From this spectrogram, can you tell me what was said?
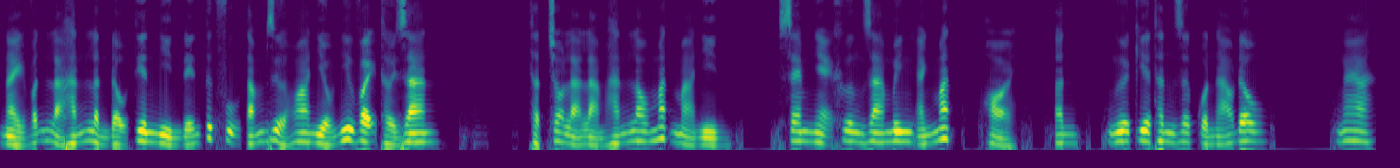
Này vẫn là hắn lần đầu tiên nhìn đến tức phụ tắm rửa hoa nhiều như vậy thời gian thật cho là làm hắn lau mắt mà nhìn. Xem nhẹ Khương Gia Minh ánh mắt, hỏi, ân, ngươi kia thân dơ quần áo đâu? Nga,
